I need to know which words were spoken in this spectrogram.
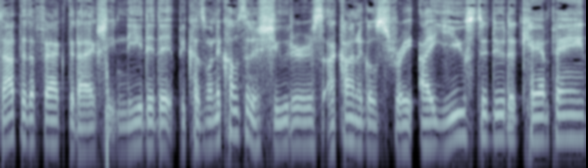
not to the fact that I actually needed it because when it comes to the shooters, I kind of go straight. I used to do the campaign,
